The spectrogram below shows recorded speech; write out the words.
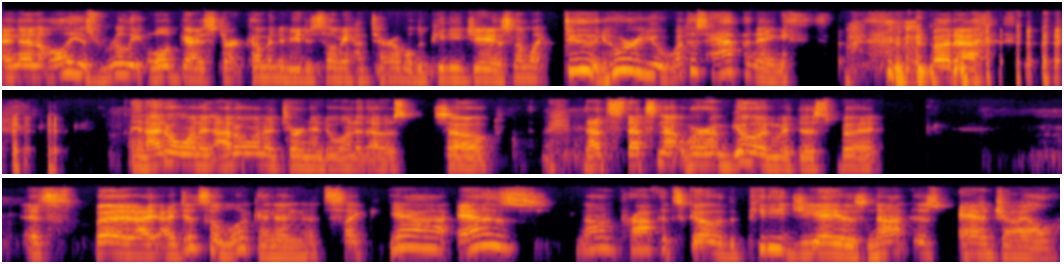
And then all these really old guys start coming to me to tell me how terrible the PDGA is. And I'm like, dude, who are you? What is happening? but uh, and I don't want to I don't want to turn into one of those. So that's that's not where I'm going with this, but it's but I, I did some looking and it's like, yeah, as nonprofits go, the PDGA is not as agile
